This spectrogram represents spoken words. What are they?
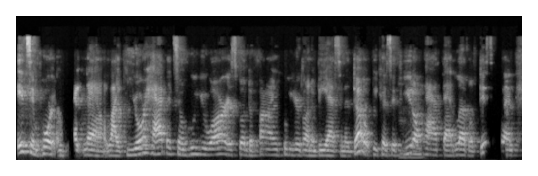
it's important right now. Like your habits and who you are is going to define who you're going to be as an adult. Because if mm-hmm. you don't have that level of discipline,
